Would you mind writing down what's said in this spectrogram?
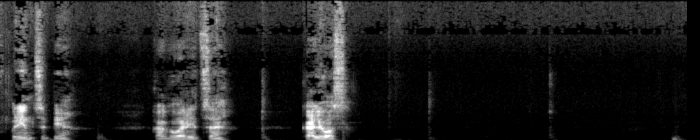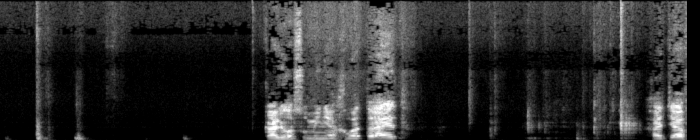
В принципе, как говорится, колес. Колес у меня хватает. Хотя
